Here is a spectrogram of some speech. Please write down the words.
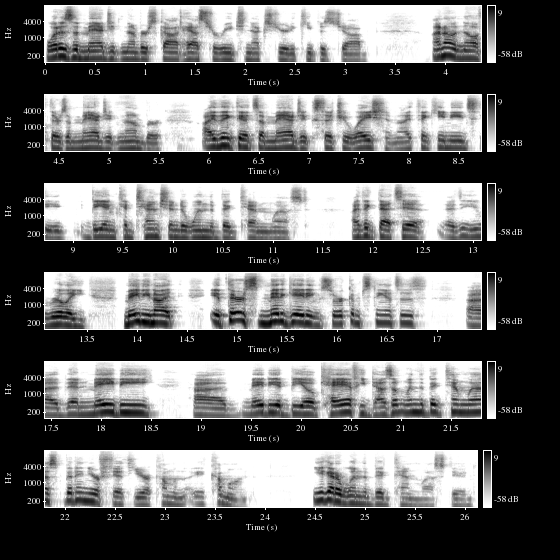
What is the magic number Scott has to reach next year to keep his job? I don't know if there's a magic number. I think that's a magic situation. I think he needs to be in contention to win the Big Ten West. I think that's it. Uh, you really, maybe not. If there's mitigating circumstances, uh, then maybe, uh, maybe it'd be okay if he doesn't win the Big Ten West. But in your fifth year, come on, come on you got to win the Big Ten West, dude.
